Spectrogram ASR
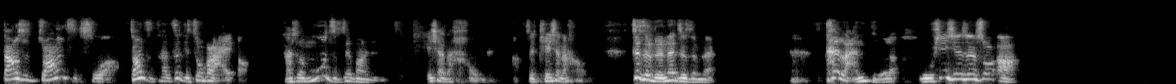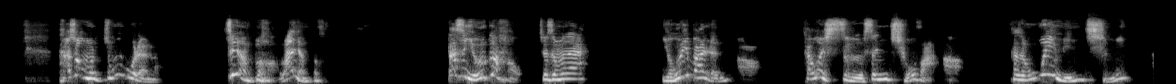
当时庄子说啊，庄子他自己做不来啊，他说墨子这帮人是天下的好人啊，这天下的好人，这种人呢，就怎么，嗯，太难得了。鲁迅先生说啊，他说我们中国人呢，这样不好，那样不好，但是有一个好，就什么呢？有一帮人啊，他会舍身求法啊，他是为民请命啊。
